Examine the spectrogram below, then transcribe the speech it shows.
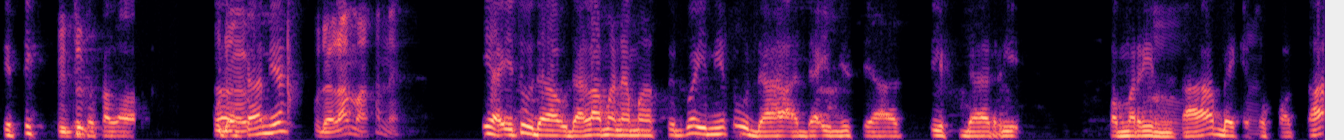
titik Itu gitu kalau udah- eh, kan ya udah lama kan ya? ya itu udah udah lama nah maksud gue ini tuh udah ada inisiatif dari pemerintah baik itu kota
